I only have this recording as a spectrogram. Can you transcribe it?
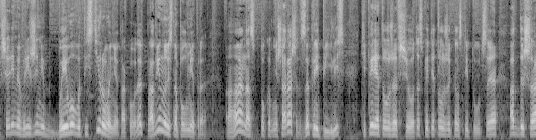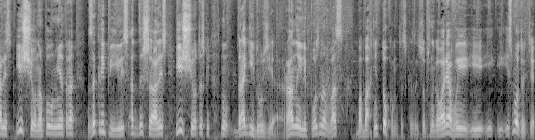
все время в режиме боевого тестирования такого, да, продвинулись на полметра, ага, нас только не шарашит, закрепились, Теперь это уже все, так сказать, это уже Конституция. Отдышались еще на полметра, закрепились, отдышались, еще, так сказать. Ну, дорогие друзья, рано или поздно вас бабахнет током, так сказать. Собственно говоря, вы и, и, и смотрите,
